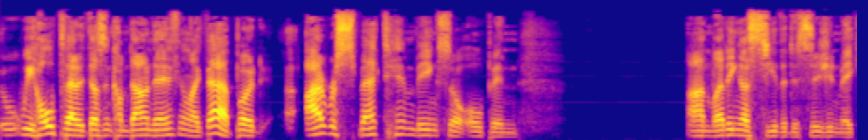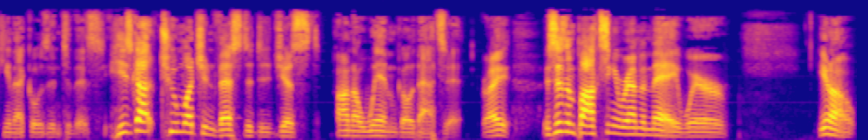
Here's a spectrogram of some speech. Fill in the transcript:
we hope that it doesn't come down to anything like that. But I respect him being so open on letting us see the decision making that goes into this. He's got too much invested to just on a whim go. That's it, right? This isn't boxing or MMA where, you know,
